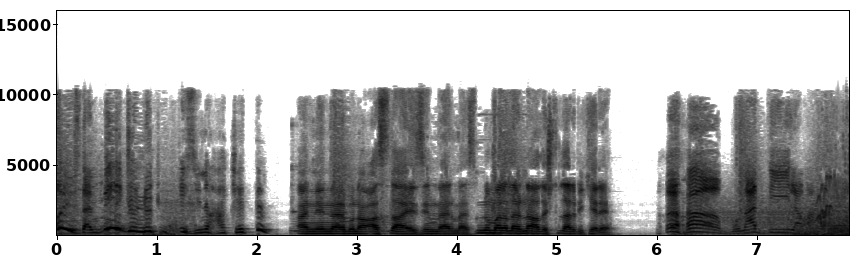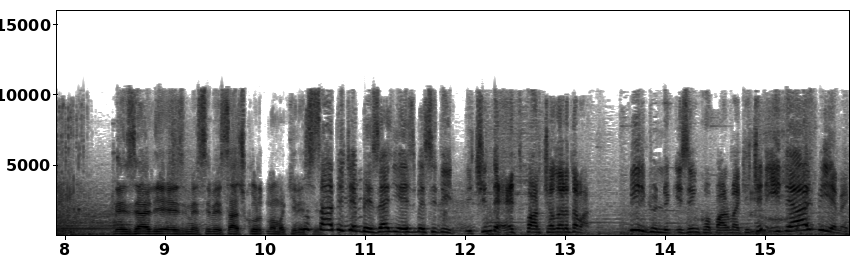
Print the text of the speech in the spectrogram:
O yüzden bir günlük izini hak ettim. Annenler buna asla izin vermez. Numaralarına alıştılar bir kere. Buna değil ama. Bezelye ezmesi ve saç kurutma Bu makinesi. sadece bezelye ezmesi değil, içinde et parçaları da var. Bir günlük izin koparmak için ideal bir yemek.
